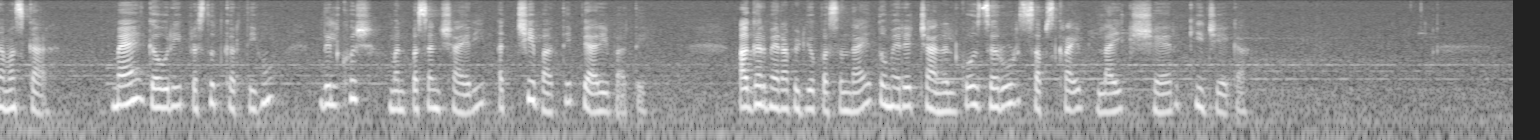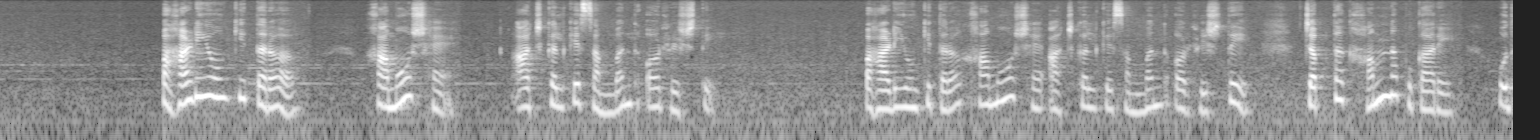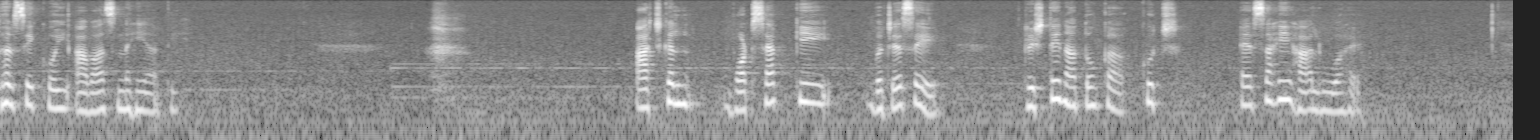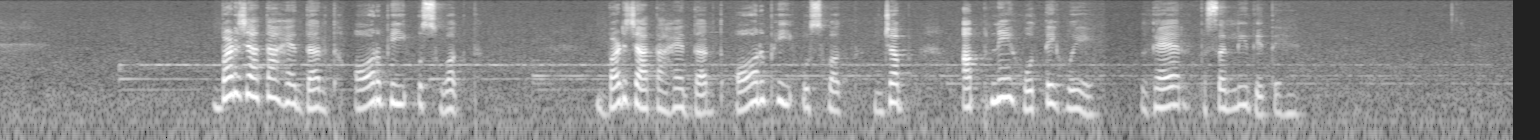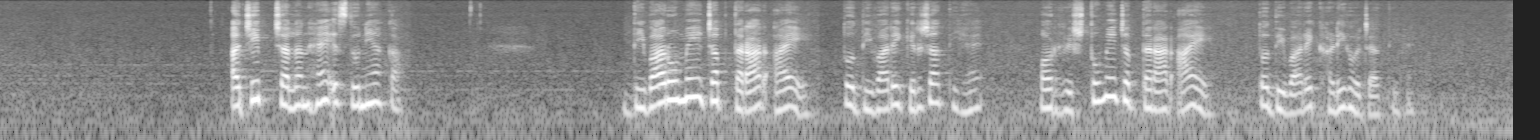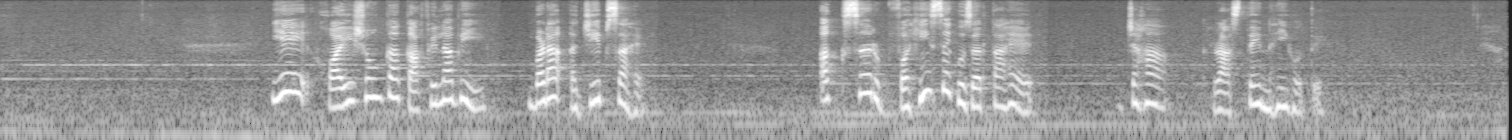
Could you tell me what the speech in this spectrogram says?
नमस्कार। मैं गौरी प्रस्तुत करती हूँ दिलखुश मनपसंद शायरी, अच्छी बातें, प्यारी बातें। अगर मेरा वीडियो पसंद आए तो मेरे चैनल को ज़रूर सब्सक्राइब, लाइक, शेयर कीजिएगा। पहाड़ियों की तरह खामोश हैं आजकल के संबंध और रिश्ते। पहाड़ियों की तरह खामोश है आजकल के संबंध और रिश्ते। जब तक हम न पुकारे उधर से कोई आवाज़ नहीं आती। आजकल व्हाट्सएप की वजह से रिश्ते नातों का कुछ ऐसा ही हाल हुआ है। बढ़ जाता है दर्द और भी उस वक्त। बढ़ जाता है दर्द और भी उस वक्त जब अपने होते हुए गैर तसल्ली देते हैं। अजीब चलन है इस दुनिया का। दीवारों में जब दरार आए तो दीवारें गिर जाती हैं, और रिश्तों में जब दरार आए तो दीवारें खड़ी हो जाती हैं। ये ख्वाहिशों का काफिला भी बड़ा अजीब सा है। अक्सर वहीं से गुज़रता है, जहाँ रास्ते नहीं होते।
